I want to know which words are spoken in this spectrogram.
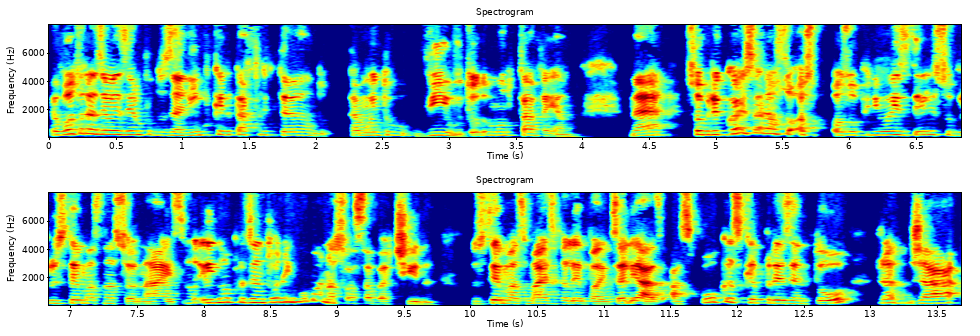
Eu vou trazer o exemplo do Zanin porque ele está fritando, está muito vivo, todo mundo está vendo, né? Sobre quais eram as, as, opiniões dele sobre os temas nacionais. Ele não apresentou nenhuma na sua sabatina dos temas mais relevantes. Aliás, as poucas que apresentou já, já,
